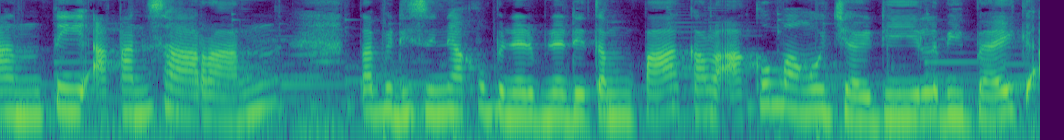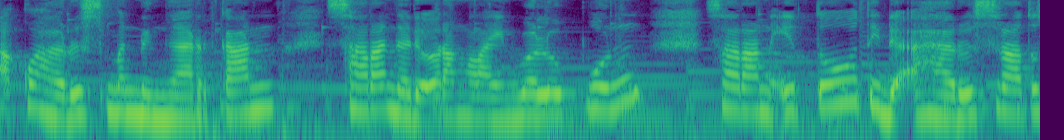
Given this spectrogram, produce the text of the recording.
anti akan saran, tapi di sini aku benar-benar ditempa kalau aku mau jadi lebih baik aku harus mendengarkan saran dari orang lain. Walaupun saran itu tidak harus 100%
